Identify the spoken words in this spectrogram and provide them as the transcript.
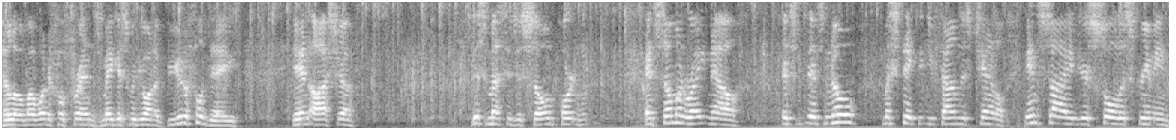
Hello, my wonderful friends. Magus with you on a beautiful day in Asha. This message is so important. And someone right now, it's, it's no mistake that you found this channel. Inside, your soul is screaming,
